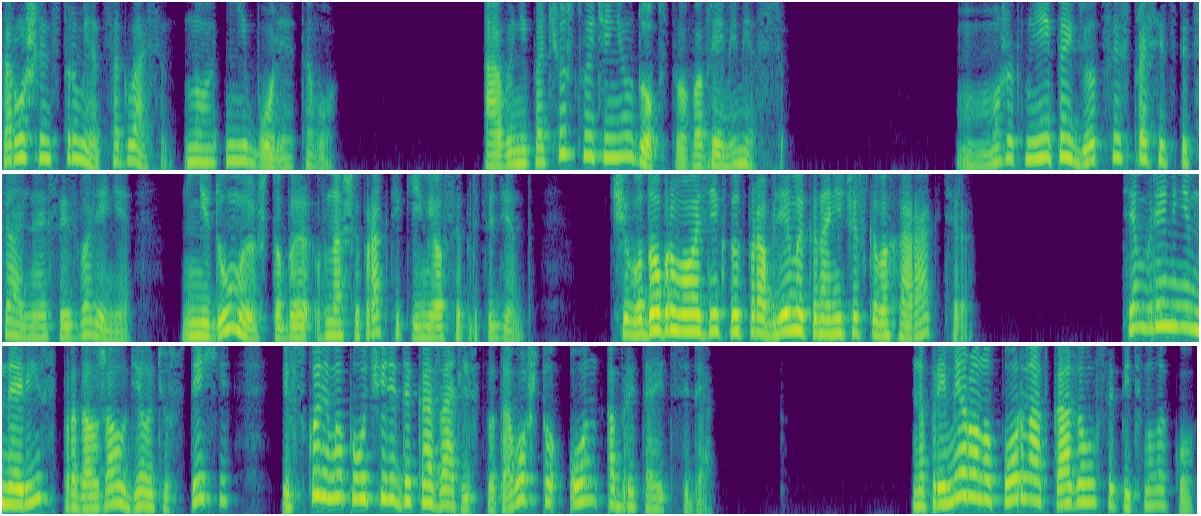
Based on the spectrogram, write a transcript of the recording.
Хороший инструмент, согласен, но не более того. А вы не почувствуете неудобства во время мессы? Может, мне и придется спросить специальное соизволение. Не думаю, чтобы в нашей практике имелся прецедент. Чего доброго возникнут проблемы канонического характера. Тем временем Нерис продолжал делать успехи, и вскоре мы получили доказательство того, что он обретает себя. Например, он упорно отказывался пить молоко.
